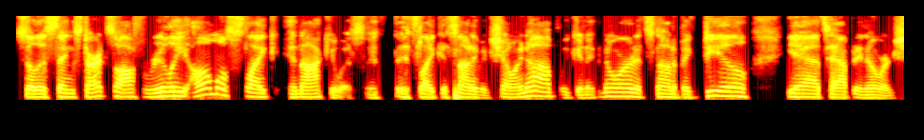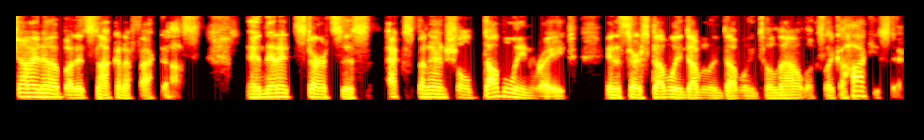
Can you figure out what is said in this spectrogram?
So this thing starts off really almost like innocuous. It, it's like it's not even showing up. We can ignore it. It's not a big deal. Yeah, it's happening over in China, but it's not going to affect us. And then it starts this exponential doubling rate, and it starts doubling, doubling, doubling until now it looks like a hockey stick.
